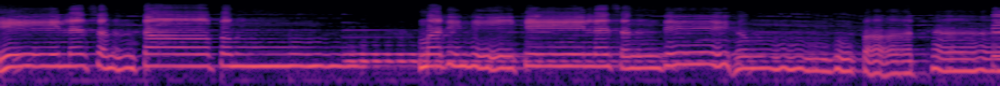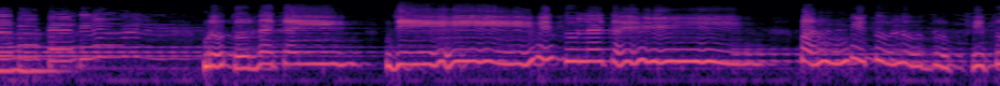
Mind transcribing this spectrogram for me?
ఏల సంతాపం? మరి నీకేల సందేహం? పార్థ. మృతులకై జీవితులకై పండితులు దుఃఖితులౌదురా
